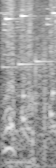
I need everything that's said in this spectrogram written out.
Ha ha ha!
